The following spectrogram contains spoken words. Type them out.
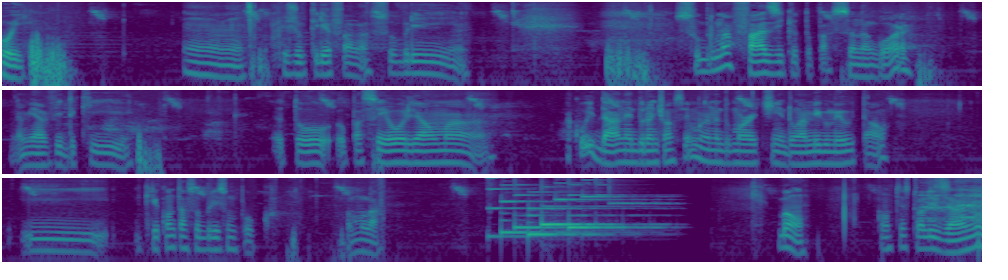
Oi. Hum, hoje eu queria falar sobre sobre uma fase que eu tô passando agora na minha vida que eu tô eu passei a olhar uma a cuidar, né, durante uma semana do mortinho de um amigo meu e tal. E queria contar sobre isso um pouco. Vamos lá. Bom, contextualizando,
